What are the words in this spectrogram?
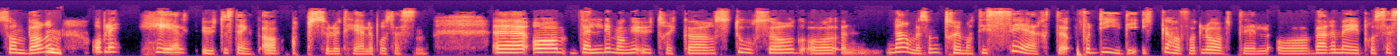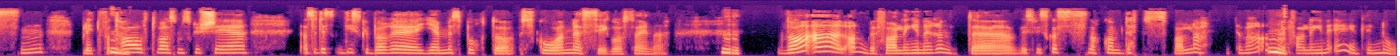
som barn, mm. og ble helt utestengt av absolutt hele prosessen. Eh, og veldig mange uttrykker stor sorg og nærmest sånn traumatiserte fordi de ikke har fått lov til å være med i prosessen, blitt mm. fortalt hva som skulle skje. Altså, de, skulle bare gjemmes bort og skånes i gåseøyne. Mm. Hva er anbefalingene rundt uh, Hvis vi skal snakke om dødsfall, da. Hva er mm. anbefalingene mm. egentlig nå?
